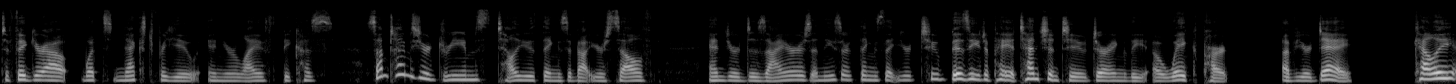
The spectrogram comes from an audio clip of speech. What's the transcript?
to figure out what's next for you in your life because sometimes your dreams tell you things about yourself and your desires, and these are things that you're too busy to pay attention to during the awake part of your day. Kelly,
